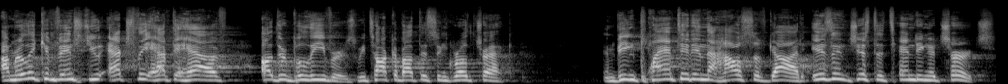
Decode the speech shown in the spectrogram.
I'm really convinced you actually have to have other believers. We talk about this in Growth Track. And being planted in the house of God isn't just attending a church.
